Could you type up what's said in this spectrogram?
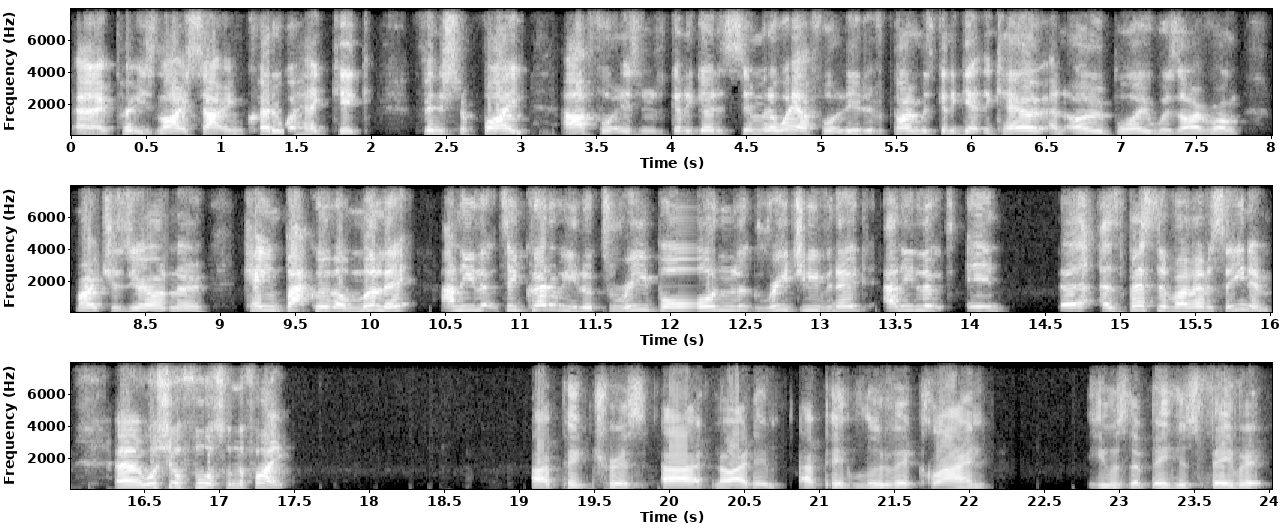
Uh, put his lights out, incredible head kick, finished the fight. I thought this was going to go the similar way. I thought Ludovit Klein was going to get the KO, and oh boy, was I wrong. Mike Trizano came back with a mullet, and he looked incredible. He looked reborn, looked rejuvenated, and he looked in, uh, as best as I've ever seen him. Uh, what's your thoughts on the fight? I picked Tris. Uh, no, I didn't. I picked Ludovit Klein. He was the biggest favorite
